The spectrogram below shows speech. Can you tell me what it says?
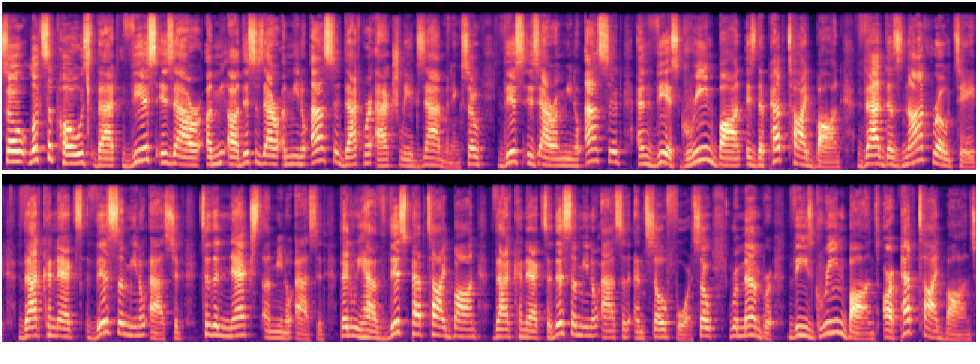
So let's suppose that this is our uh, this is our amino acid that we're actually examining. So this is our amino acid and this green bond is the peptide bond that does not rotate that connects this amino acid to the next amino acid. Then we have this peptide bond that connects to this amino acid and so forth. So remember, these green bonds are peptide bonds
